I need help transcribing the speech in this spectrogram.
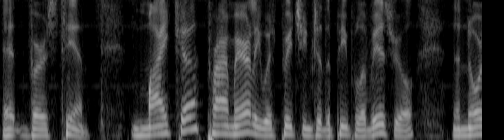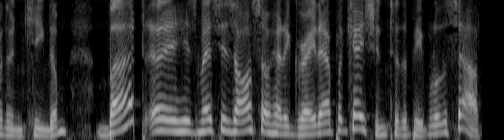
at verse 10. Micah primarily was preaching to the people of Israel, the northern kingdom, but uh, his message also had a great application to the people of the south.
